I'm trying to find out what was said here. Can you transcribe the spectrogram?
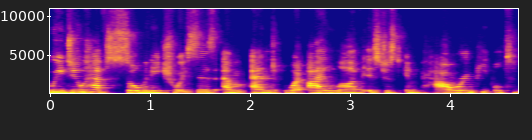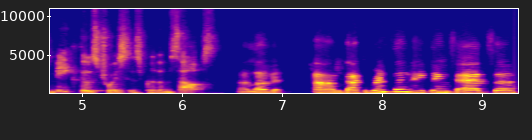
we do have so many choices and, and what i love is just empowering people to make those choices for themselves i love it um, dr brinson anything to add to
